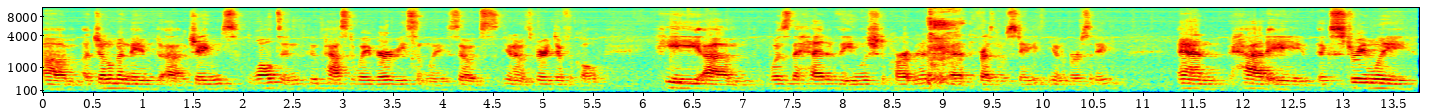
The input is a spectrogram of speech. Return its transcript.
Um, A gentleman named uh, James Walton, who passed away very recently, so it's, you know, it's very difficult. He um, was the head of the English department at Fresno State University and had a extremely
